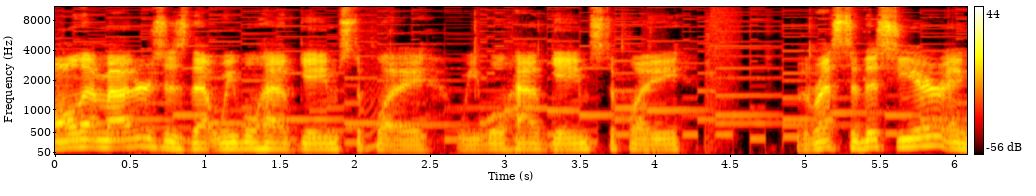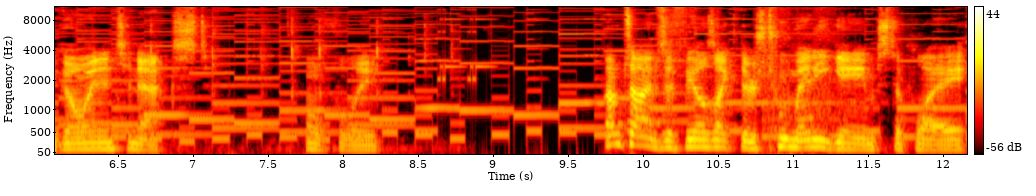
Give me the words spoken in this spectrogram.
all that matters is that we will have games to play. We will have games to play for the rest of this year and going into next. Hopefully. Sometimes it feels like there's too many games to play.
